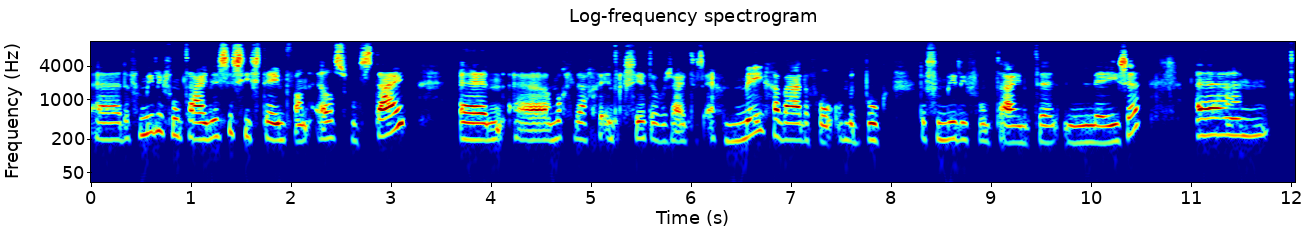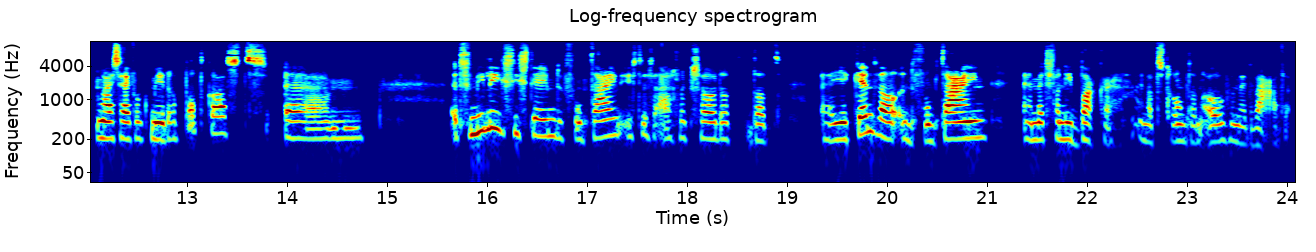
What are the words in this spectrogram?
Uh, de familiefontein is een systeem van Els van Stein. En uh, mocht je daar geïnteresseerd over zijn, het is echt mega waardevol om het boek De Familiefontein te lezen. Um, maar zij heeft ook meerdere podcasts. Um, het familiesysteem, de fontein, is dus eigenlijk zo dat, dat uh, je kent wel een fontein en met van die bakken. En dat stroomt dan over met water.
